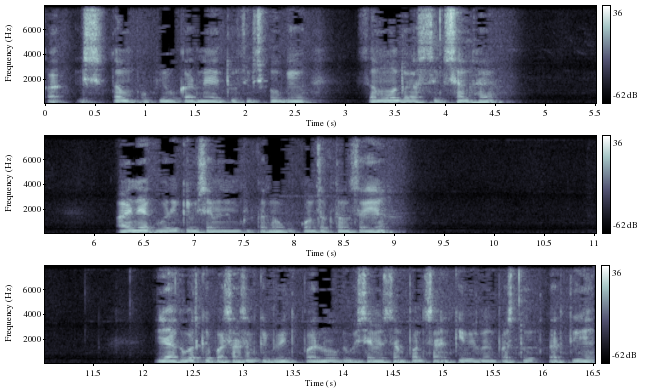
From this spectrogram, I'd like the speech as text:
का इष्टतम उपयोग करने हेतु शिक्षकों के समूह द्वारा शिक्षण है। आईने अकबरी के विषय में निम्नलिखित कथनों को कौन सा कथन सही है? यह अकबर के प्रशासन के विविध पहलुओं के विषय में संपन्न सांख्यिक विवरण प्रस्तुत करती है।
